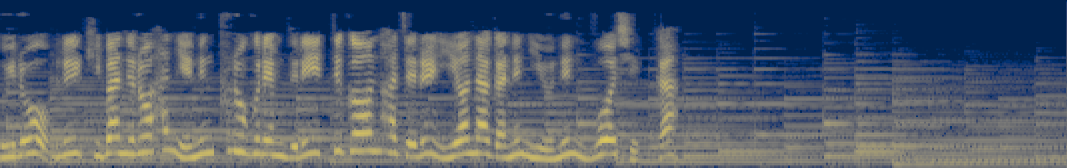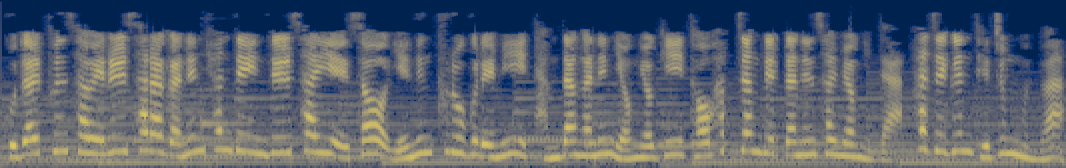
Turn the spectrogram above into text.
위로를 기반으로 한 예능 프로그램들이 뜨거운 화제를 이어나가는 이유는 무엇일까? 고달픈 사회를 살아가는 현대인들 사이에서 예능 프로그램이 담당하는 영역이 더 확장됐다는 설명이다. 하재근 대중문화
